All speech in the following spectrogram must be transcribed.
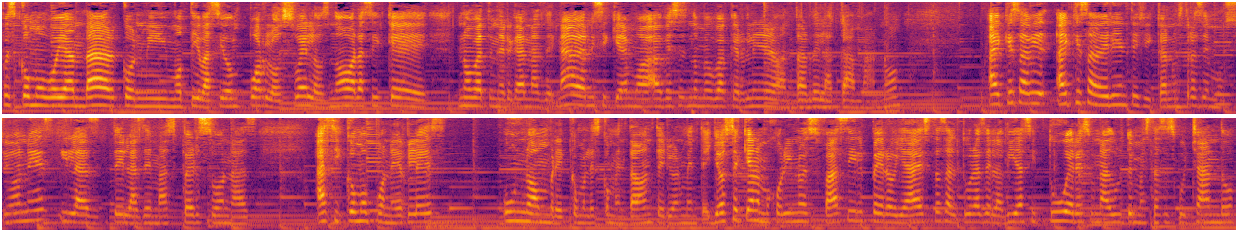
pues cómo voy a andar con mi motivación por los suelos, ¿no? Ahora sí que no voy a tener ganas de nada, ni siquiera a veces no me voy a querer levantar de la cama, ¿no? Hay que, saber, hay que saber identificar nuestras emociones y las de las demás personas, así como ponerles un nombre, como les comentaba anteriormente. Yo sé que a lo mejor y no es fácil, pero ya a estas alturas de la vida, si tú eres un adulto y me estás escuchando,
